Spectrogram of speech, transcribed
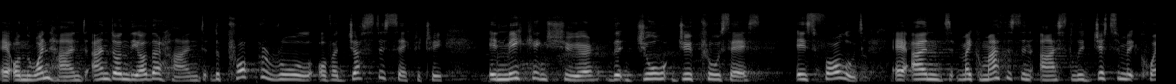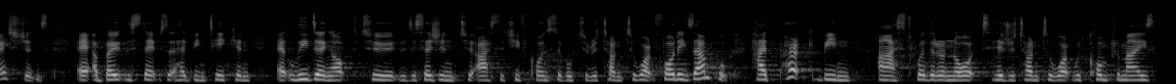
uh, on the one hand and on the other hand the proper role of a Justice Secretary in making sure that due process is followed. Uh, and Michael Matheson asked legitimate questions uh, about the steps that had been taken uh, leading up to the decision to ask the Chief Constable to return to work. For example, had perk been asked whether or not his return to work would compromise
